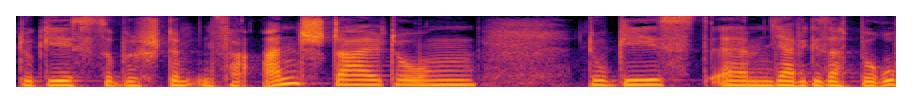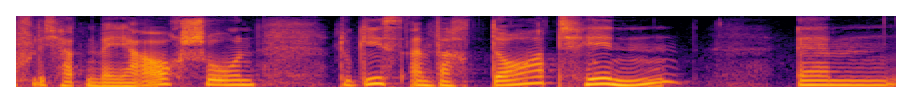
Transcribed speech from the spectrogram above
Du gehst zu bestimmten Veranstaltungen. Du gehst, ähm, ja, wie gesagt, beruflich hatten wir ja auch schon. Du gehst einfach dorthin, ähm,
